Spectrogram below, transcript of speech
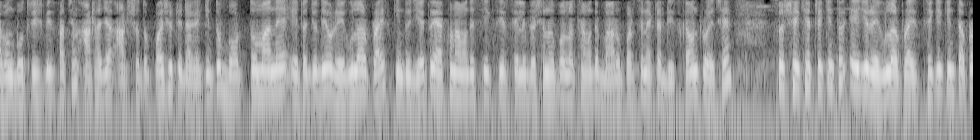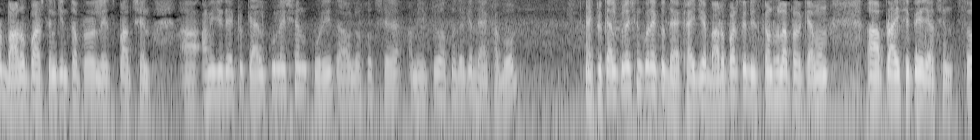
এবং বত্রিশ পিস পাচ্ছেন আট হাজার আটশত পঁয়ষট্টি টাকায়। কিন্তু বর্তমানে এটা যদিও রেগুলার প্রাইস কিন্তু যেহেতু এখন আমাদের সিক্স ইয়ার সেলিব্রেশন উপলক্ষে আমাদের বারো পার্সেন্ট একটা ডিসকাউন্ট রয়েছে সো সেই ক্ষেত্রে কিন্তু এই যে রেগুলার প্রাইস থেকে কিন্তু আপনার বারো পার্সেন্ট কিন্তু আপনারা লেস পাচ্ছেন। আহ, আমি যদি একটু ক্যালকুলেশন করি, তাহলে হচ্ছে আমি একটু আপনাদেরকে দেখাবো। একটু ক্যালকুলেশন করে একটু দেখাই যে বারো পার্সেন্ট ডিসকাউন্ট হলে আপনারা কেমন প্রাইসে পেয়ে যাচ্ছেন। সো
